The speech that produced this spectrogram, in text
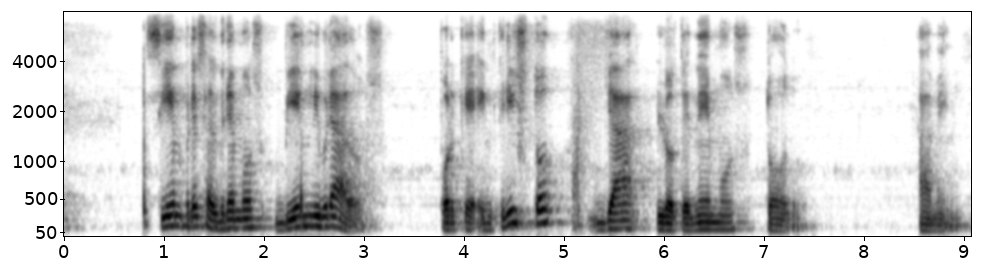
siempre saldremos bien librados, porque en Cristo ya lo tenemos todo. Amén.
